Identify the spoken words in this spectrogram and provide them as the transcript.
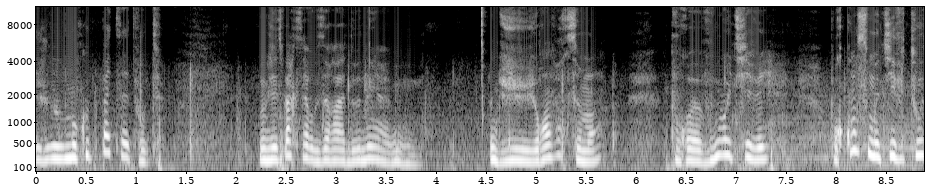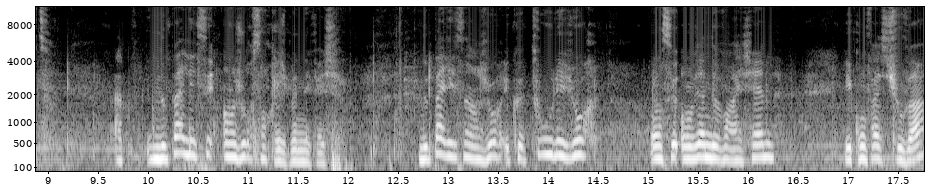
je m'occupe pas de cette faute. Donc j'espère que ça vous aura donné euh, du renforcement pour euh, vous motiver, pour qu'on se motive toutes à ne pas laisser un jour sans Ben Nefesh. Ne pas laisser un jour et que tous les jours on, se, on vienne devant chaîne et qu'on fasse chouva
